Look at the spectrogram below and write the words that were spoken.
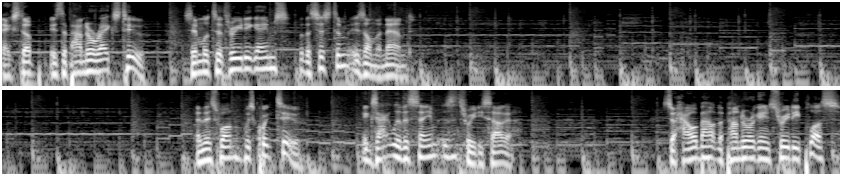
Next up is the Pandora X2, similar to 3D games, but the system is on the NAND. And this one was quick too, exactly the same as the 3D Saga. So how about the Pandora Games 3D Plus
